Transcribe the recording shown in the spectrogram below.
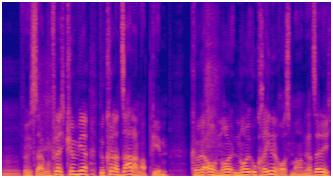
Hm. würde ich sagen. Und vielleicht können wir, wir können das Saarland abgeben. Können wir auch neu, neu Ukraine draus machen, ganz ehrlich.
